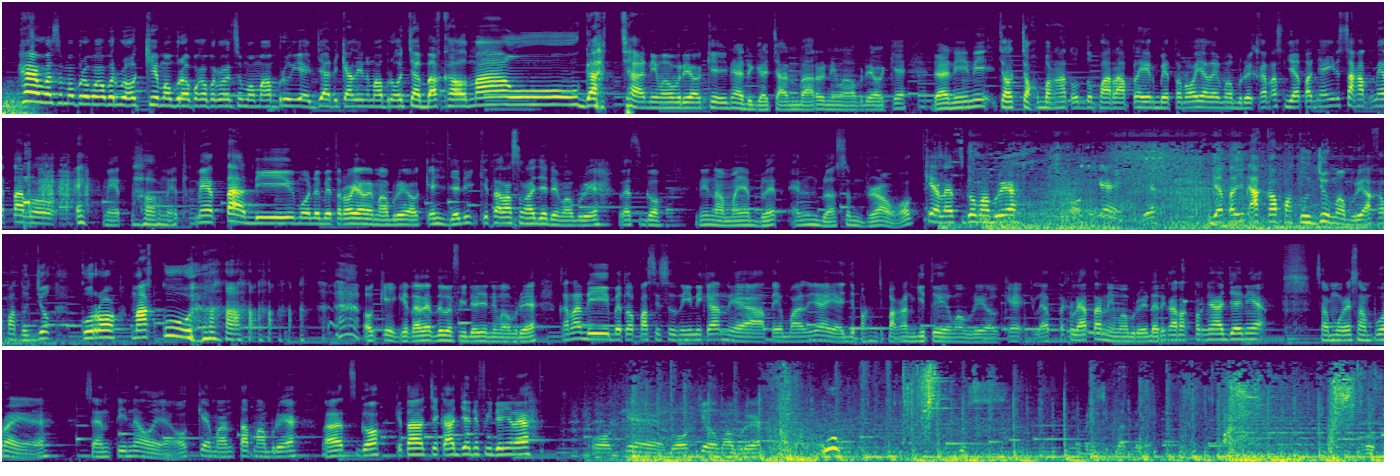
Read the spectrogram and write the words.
Hey what's up bro, apa kabar bro? Oke mau bro, apa kabar kalian semua? Ma bro ya Jadi kali ini ma bro Ocha bakal mau gacha nih ma bro Oke ini ada gacaan baru nih ma bro Oke. Dan ini cocok banget untuk para player Battle Royale ya ma bro Karena senjatanya ini sangat meta loh Eh metal, meta. Meta di mode Battle Royale ya ma bro Oke. Jadi kita langsung aja deh ma bro ya. Let's go. Ini namanya Blade and Blossom Draw. Oke let's go ma bro ya. Oke ya Senjatanya ini AK-47 ma bro ya AK-47 Kuromaku Oke kita lihat dulu videonya nih ma bro ya. Karena di Battle Pass season ini kan ya temanya ya Jepang-Jepangan gitu ya ma bro ya. Oke kelihatan, kelihatan nih ma bro ya. Dari karakternya aja ini ya Samurai Sampura ya Sentinel ya. Oke mantap ma bro ya. Let's go. Kita cek aja nih videonya ya. Oke gokil ma bro ya. Uh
